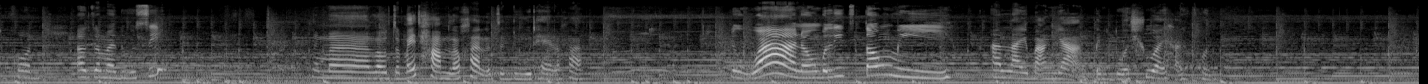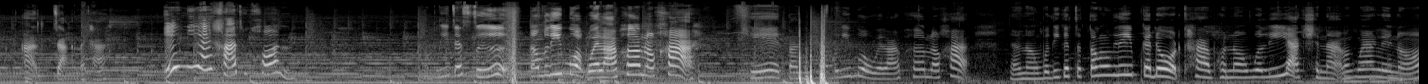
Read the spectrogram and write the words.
ทุกคน เราจะมาดูสิจะมาเราจะไม่ทำแล้วค่ะ เราจะดูแทนแล้วค่ะ หรือว่าน้องเบลลี่จะต้องมี อะไรบางอย่างเป็นตัวช่วยค่ะทุกคน อาจจะนะคะ เอ๊ะนี่ไงคะทุกคนน้องเบลลี่จะซื้อน้องเบลลี่บวกเวลาเพิ่มแล้วค่ะโอเค ตอนนี้น้องเบลลี่บวกเวลาเพิ่มแล้วค่ะ แล้วน้องเบลลี่ก็จะต้องรีบกระโดดค่ะ เพราะน้องเบลลี่อยากชนะมากๆเลยเนาะ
